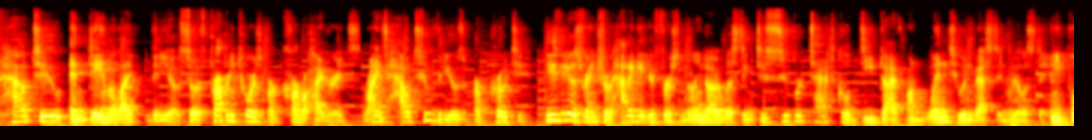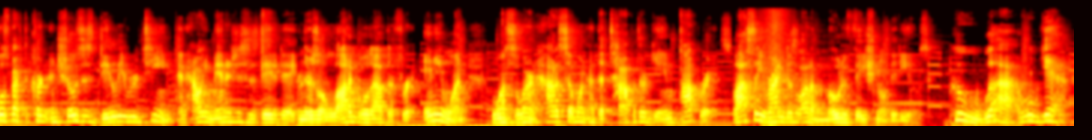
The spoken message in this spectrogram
how to and day in the life videos. So if property tours are carbohydrates, Ryan's how to videos are protein. These videos range from how to get your first million dollar listing to super tactical deep dive on when to invest in real estate. And he pulls back the curtain and shows his daily routine and how he manages his day to day. And there's a lot of gold out there for anyone who wants to learn how to someone at the top of their game operates. Lastly, Ryan does a lot of motivational videos. Whoo, wow, oh yeah.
